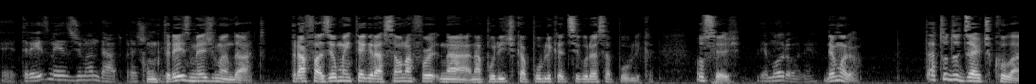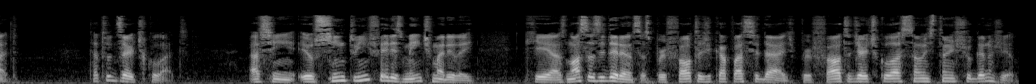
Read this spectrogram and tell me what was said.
É, três meses de mandato, praticamente. Com três meses de mandato, para fazer uma integração na, na, na, política pública de segurança pública. Ou seja. Demorou, né? Demorou. Tá tudo desarticulado. Tá tudo desarticulado. Assim, eu sinto, infelizmente, Marilei, que as nossas lideranças, por falta de capacidade, por falta de articulação, estão enxugando gelo.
